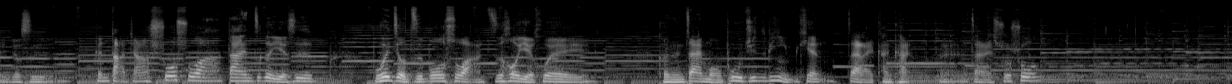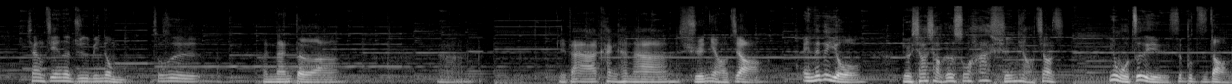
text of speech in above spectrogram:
也就是跟大家说说啊，当然这个也是不会只有直播说啊，之后也会。可能在某部橘子兵影片再来看看，嗯，再来说说。像今天的橘子兵这种，就是很难得啊，啊，给大家看看他学鸟叫。哎，那个有有小小哥说他学鸟叫，因为我这个也是不知道的，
